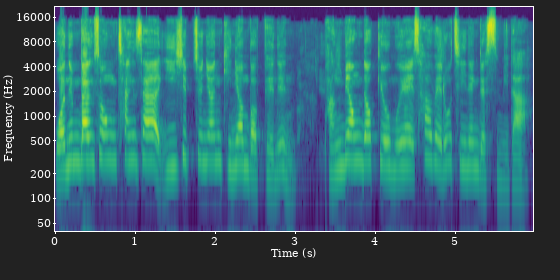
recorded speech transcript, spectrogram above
원음방송 창사 20주년 기념 법회는 박명덕 교무의 사회로 진행됐습니다.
